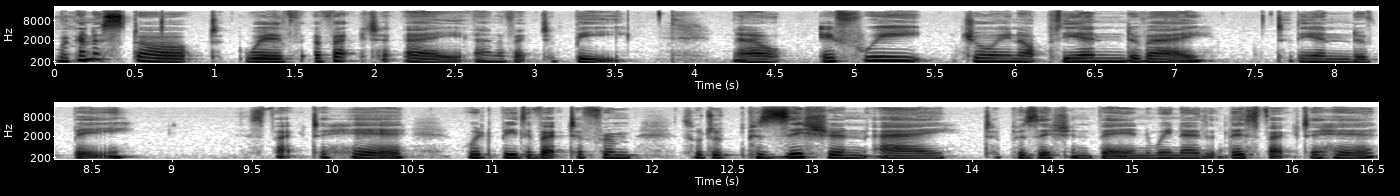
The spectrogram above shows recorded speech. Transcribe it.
we're going to start with a vector A and a vector B. Now, if we join up the end of A to the end of B, this vector here would be the vector from sort of position A to position B, and we know that this vector here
